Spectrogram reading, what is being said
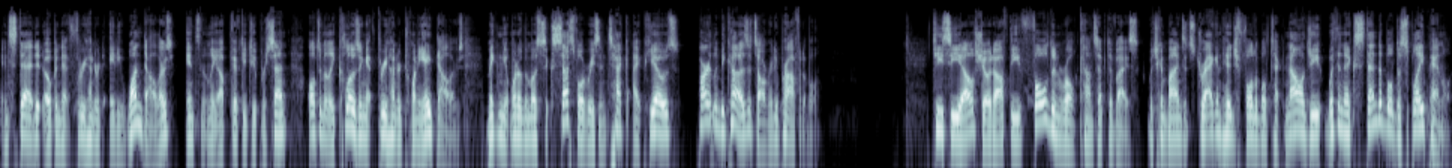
Instead, it opened at $381, instantly up 52%, ultimately closing at $328, making it one of the most successful recent tech IPOs, partly because it's already profitable. TCL showed off the Fold and Roll concept device, which combines its Dragon foldable technology with an extendable display panel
